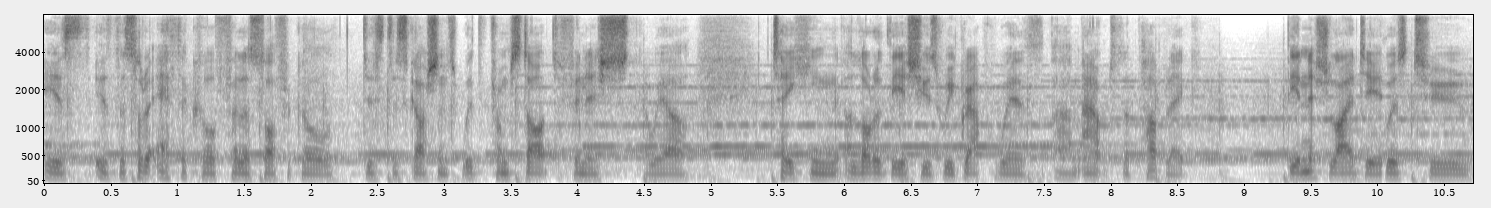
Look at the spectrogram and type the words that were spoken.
is, is the sort of ethical, philosophical dis discussions with from start to finish. We are taking a lot of the issues we grapple with um, out to the public. The initial idea was to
